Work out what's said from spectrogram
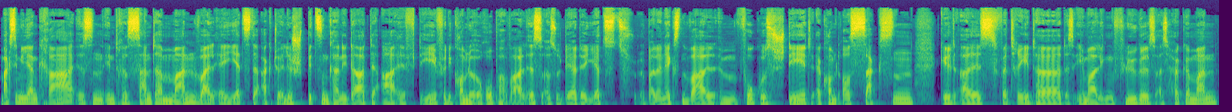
Maximilian Krah ist ein interessanter Mann, weil er jetzt der aktuelle Spitzenkandidat der AfD für die kommende Europawahl ist. Also der, der jetzt bei der nächsten Wahl im Fokus steht. Er kommt aus Sachsen, gilt als Vertreter des ehemaligen Flügels, als Höckemann.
